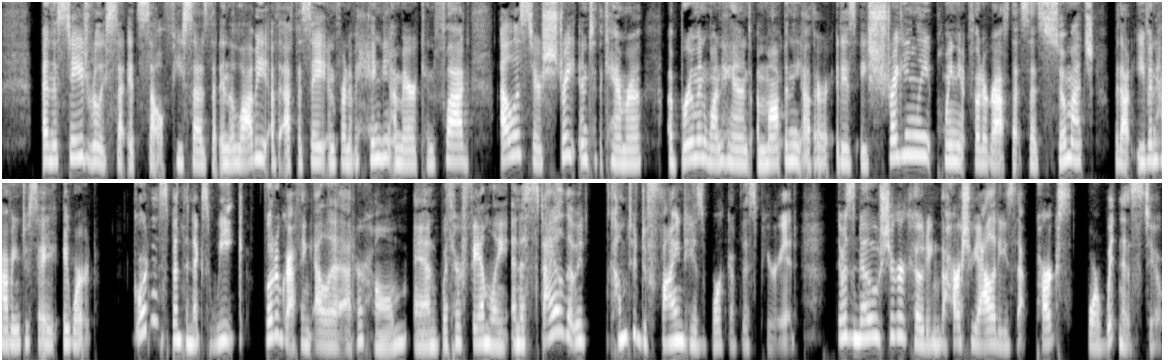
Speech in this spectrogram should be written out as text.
And the stage really set itself. He says that in the lobby of the FSA, in front of a hanging American flag, Ella stares straight into the camera, a broom in one hand, a mop in the other. It is a strikingly poignant photograph that says so much without even having to say a word. Gordon spent the next week photographing Ella at her home and with her family in a style that would come to define his work of this period. There was no sugarcoating the harsh realities that Parks bore witness to.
